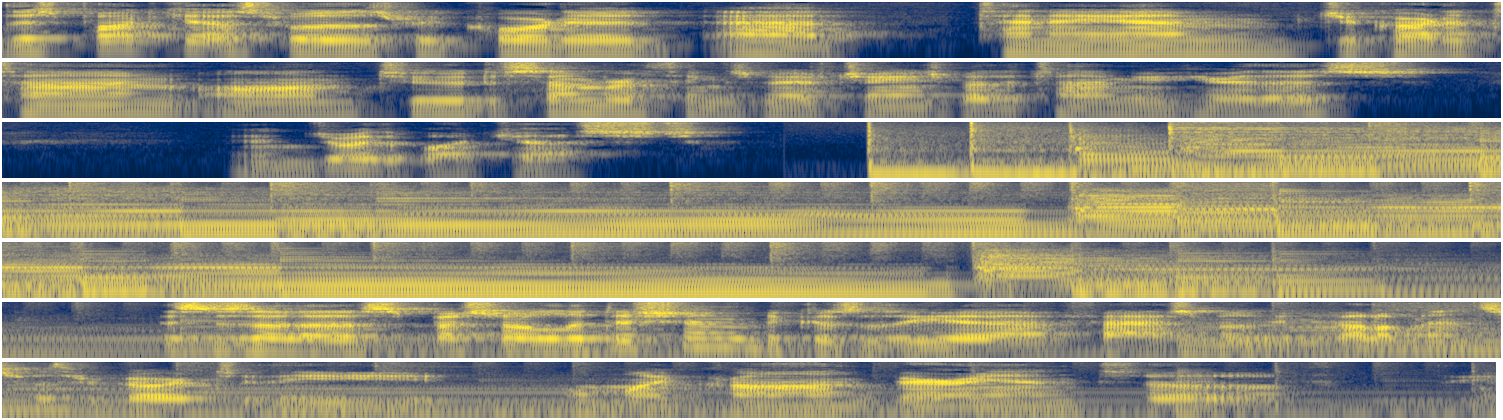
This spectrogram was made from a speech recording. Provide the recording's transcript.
This podcast was recorded at 10 a.m. Jakarta time on 2 December. Things may have changed by the time you hear this. Enjoy the podcast. This is a special edition because of the uh, fast moving developments with regard to the Omicron variant of the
